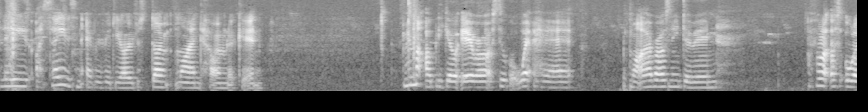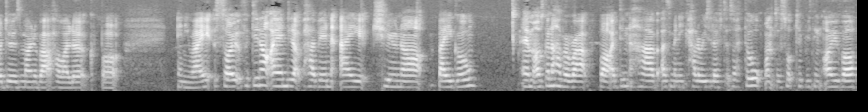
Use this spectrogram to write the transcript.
Please, I say this in every video, just don't mind how I'm looking. I'm in my ugly girl era, I've still got wet hair, my eyebrows need doing. I feel like that's all I do is moan about how I look, but anyway. So for dinner I ended up having a tuna bagel. Um, I was going to have a wrap, but I didn't have as many calories left as I thought once I swapped everything over.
